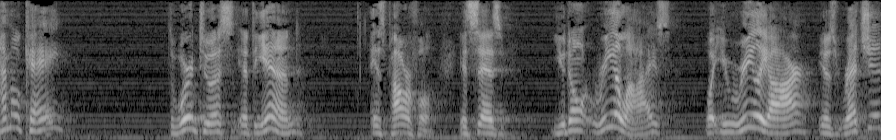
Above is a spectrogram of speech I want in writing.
I'm okay. The word to us at the end is powerful. It says, You don't realize what you really are is wretched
